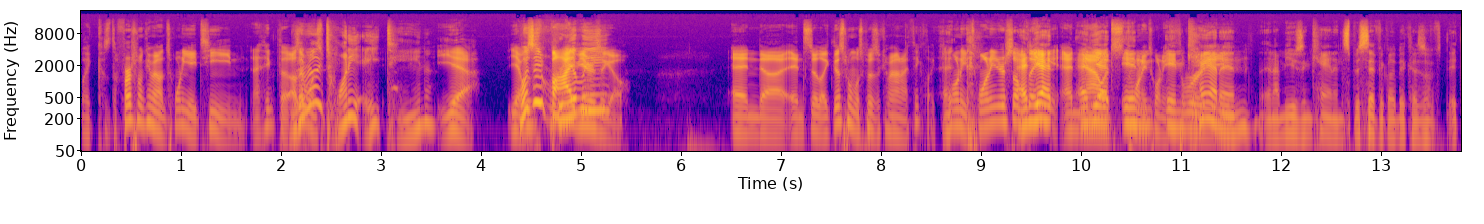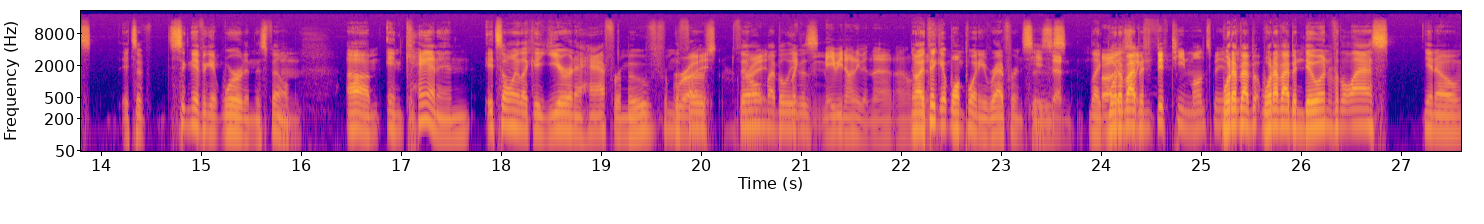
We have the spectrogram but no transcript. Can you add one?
like because the first one came out in 2018. and I think the Was other it really 2018? Yeah, yeah. Was it, it was five years ago? And uh, and so like this one was supposed to come out. I think like And- 2020 or something. And yet, and and now yet it's in, 2023. in canon, and I'm using canon specifically because of it's it's a significant word in this film. Um, in canon, it's only like a year and a half removed from the Right, first film, right. I believe Like, is maybe not even that. I don't no, I think at one point he references he said, like, uh, what have was I been 15 months maybe. What have? I what have I been doing for the last you know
